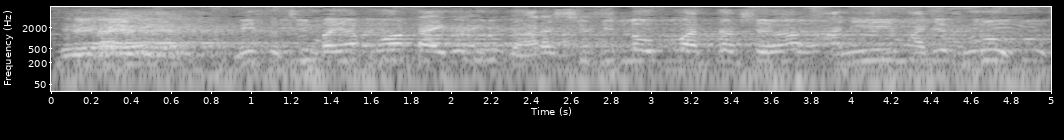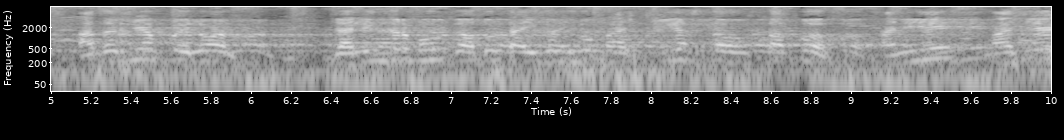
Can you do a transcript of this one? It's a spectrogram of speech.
मी सचिन भैया पवार टायगर ग्रुप धाराशिव जिल्हा उपाध्यक्ष आणि माझे गुरु आदरणीय पैलवान जालिंदर भाऊ जाधव टायगर ग्रुप राष्ट्रीय संस्थापक आणि माझे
